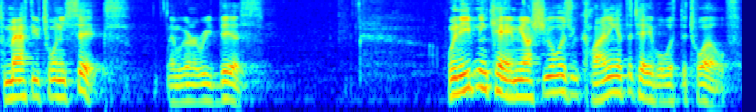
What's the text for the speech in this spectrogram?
to Matthew 26, and we're going to read this. When evening came, Yeshua was reclining at the table with the twelve.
